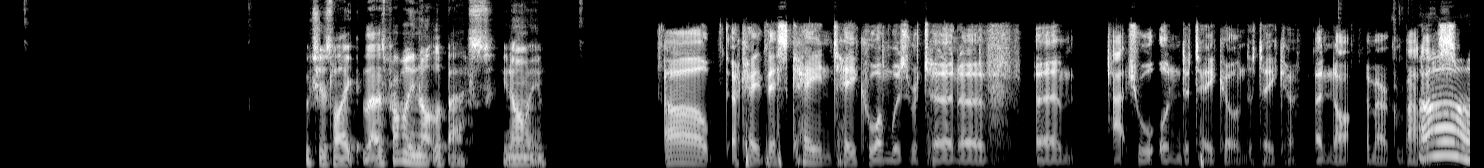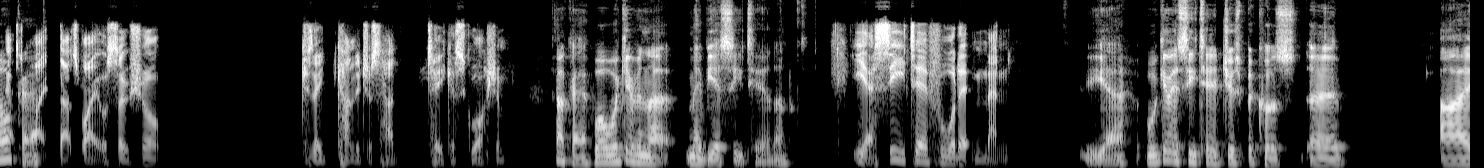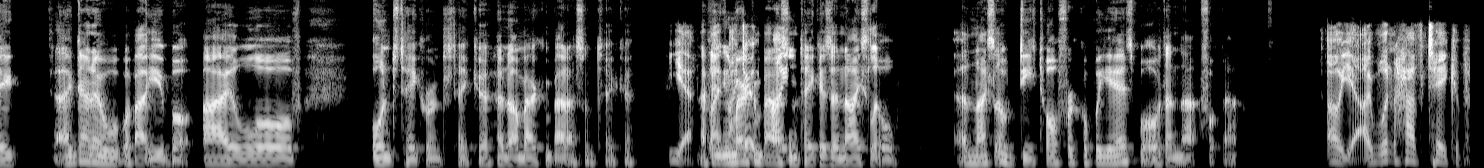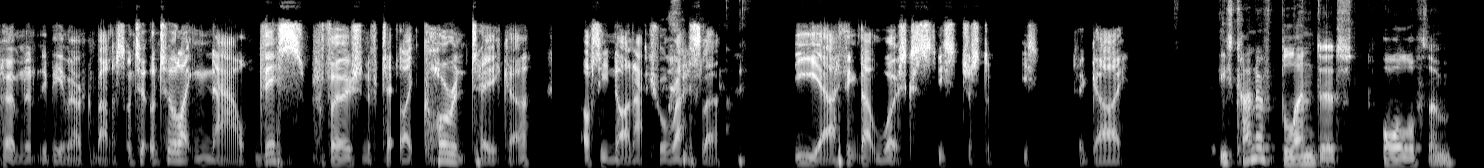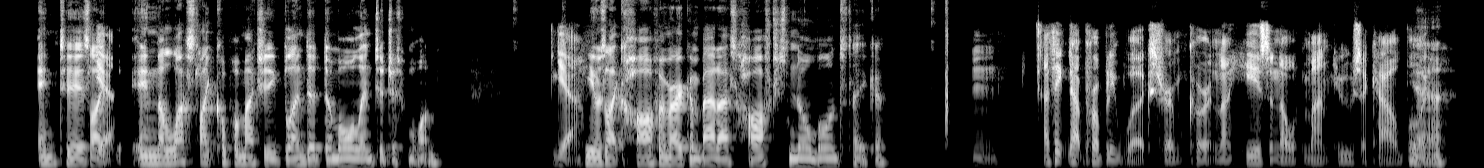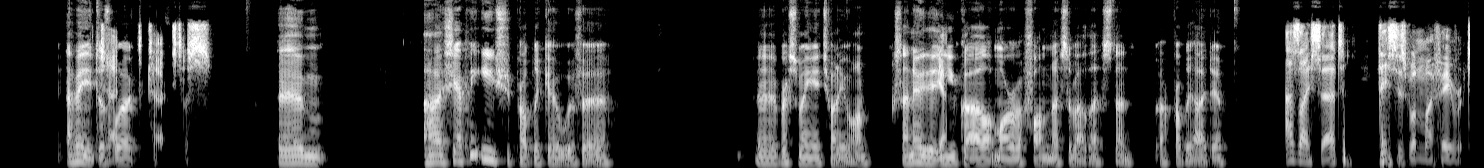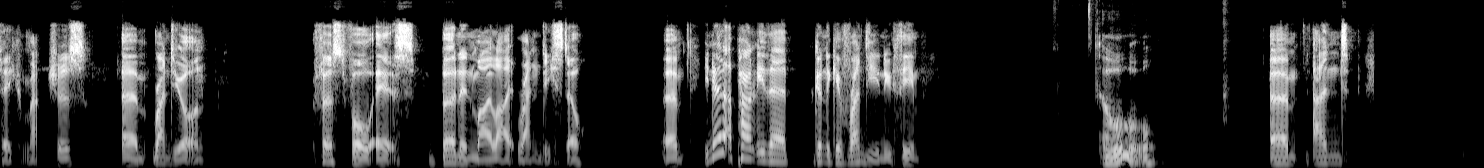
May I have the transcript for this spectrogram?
Which is like that's probably not the best. You know what I mean? Oh, okay. This Kane Taker one was return of um actual Undertaker Undertaker and not American Badass. Oh, That's okay. why, that's why it was so short. Because they kind of just had Taker squash him. Okay, well we're giving that maybe a C tier then. Yeah, C tier for what it meant. Yeah, we'll give it a C tier just because uh, I I don't know about you, but I love Undertaker Undertaker and not American Badass Undertaker. Yeah, I like, think American don't Badass mind- Undertaker is a nice little a nice little detour for a couple of years, but other than that, fuck that. Oh yeah, I wouldn't have Taker permanently be American Badass until until like now. This version of ta- like current Taker, obviously not an actual wrestler. yeah, I think that works because he's just a he's a guy. He's kind of blended all of them into his like in the last like couple of matches he blended them all into just one. Yeah, He was like half American Badass, half just normal Undertaker. mm. I think that probably works for him currently. He is an old man who's a cowboy. Yeah, I think it does Te- work. Texas. Um, actually, I think you should probably go with uh, uh WrestleMania 21 because I know that Yeah. you've got a lot more of a fondness about this than uh, probably I do. as I said, this is one of my favorite Taker matches. Um, Randy Orton. First of all, it's Burn in My Light, Randy. Still, um, you know that apparently they're going to give Randy a new theme. Oh, Um, and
